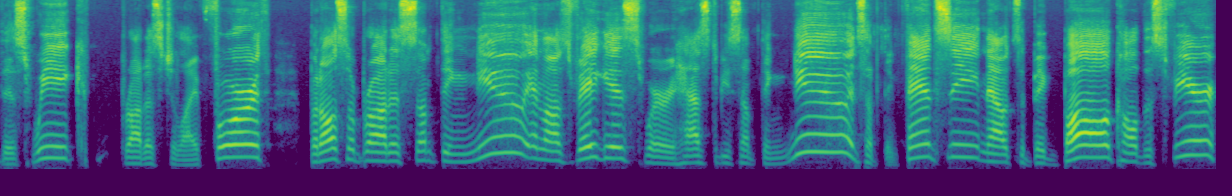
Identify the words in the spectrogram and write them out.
this week brought us July 4th, but also brought us something new in Las Vegas where it has to be something new and something fancy. Now it's a big ball called the Sphere.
